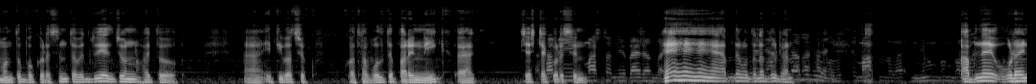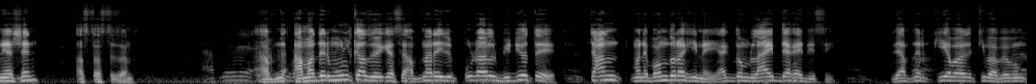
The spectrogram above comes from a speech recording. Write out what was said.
মন্তব্য করেছেন তবে দু একজন হয়তো ইতিবাচক কথা বলতে পারেননি চেষ্টা করেছেন। হ্যাঁ হ্যাঁ হ্যাঁ হ্যাঁ আপনার মতন আপনি উঠান। করা- আপনি উঠাই নিয়ে আসেন আস্তে আস্তে যান। আপনি আমাদের মূল কাজ হয়ে গেছে। আপনার এই পুরাল ভিডিওতে টান মানে বন্ধ রাখি নাই একদম লাইভ দেখাই দিছি। যে আপনার কীভাবে কীভাবে এবং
